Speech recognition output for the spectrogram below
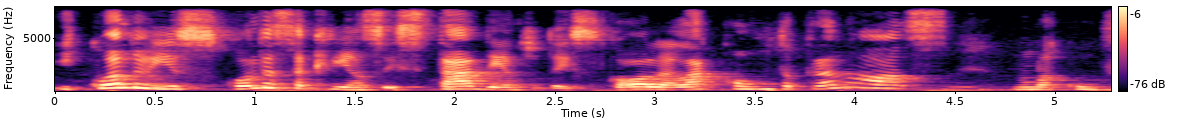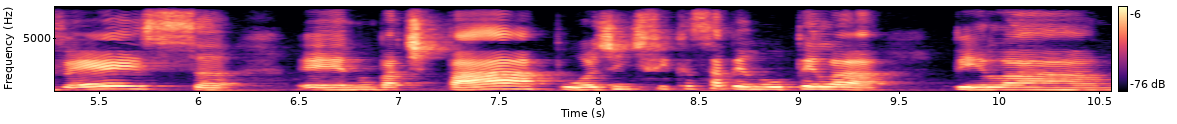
e quando isso, quando essa criança está dentro da escola, ela conta para nós, numa conversa, é, num bate-papo, a gente fica sabendo, ou pela, pela,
